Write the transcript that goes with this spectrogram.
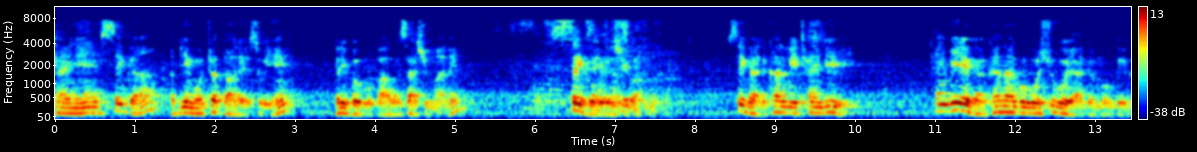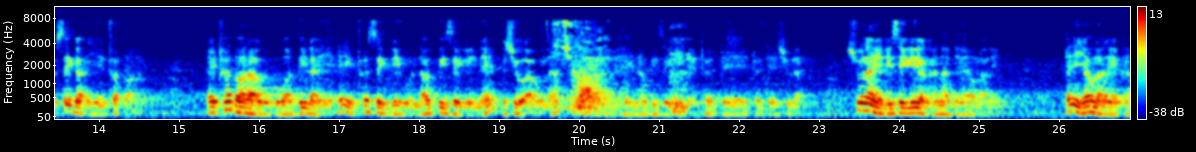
ထိုင်ရင်စိတ်ကအပြင်ကိုထွက်သွားတယ်ဆိုရင်အဲ့ဒီပုဂ္ဂိုလ်ဘာကိုစရှုမှလဲစိတ်ကိုပဲရှုပါမှာစိတ်ကတစ်ခါလေထိုင်ပြီးပြီ ထိုင်ပြီးတဲ့အခါခန္ဓာကိုယ်ကိုရှုဖို့ရတယ်မဟုတ်သေးဘူးစိတ်ကအရင်ထွက်သွားတယ်အဲ့ထွက်သွားတာကိုကိုယ်ကသိလိုက်ရင်အဲ့ဒီထွက်စိတ်လေးကိုနောက်သိစိတ်လေးနဲ့မရှုရဘူးလားရှုပါပါအဲဒီနောက်သိစိတ်လေးနဲ့ထွက်တယ်ထွက်တယ်ရှုလိုက်ရှုလိုက်ရင်ဒီစိတ်လေးကခန္ဓာပြန်ရောက်လာလိမ့်မယ်အဲဒီရောက်လာတဲ့အခါ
